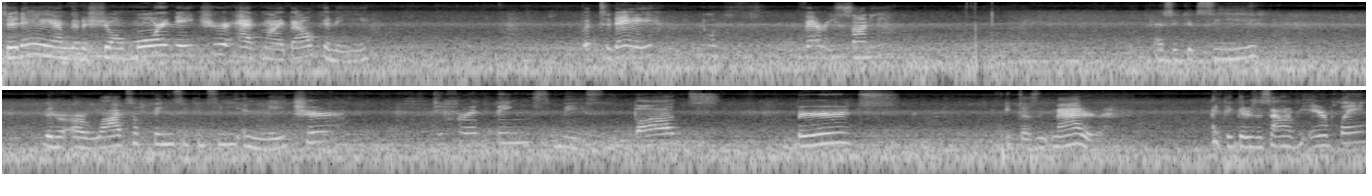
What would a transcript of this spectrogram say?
Today I'm going to show more nature at my balcony. But today it looks very sunny. As you can see, there are lots of things you can see in nature. Different things, may bugs, birds. It doesn't matter. I think there's a sound of the airplane.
